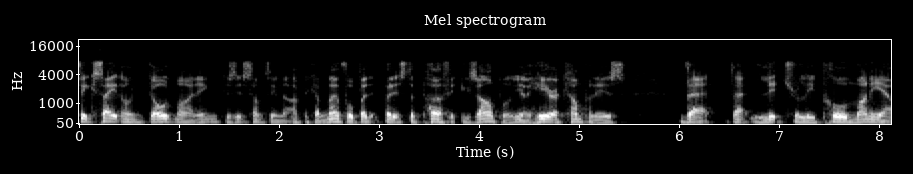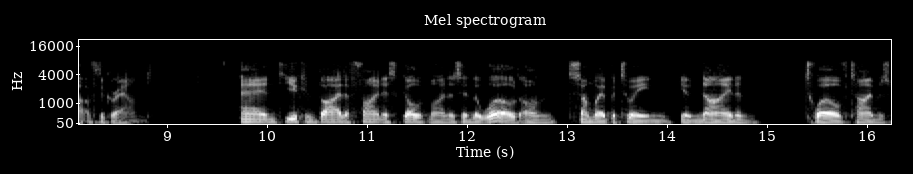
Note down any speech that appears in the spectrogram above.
fixate on gold mining because it's something that I've become known for, but but it's the perfect example. You know, here are companies that that literally pull money out of the ground, and you can buy the finest gold miners in the world on somewhere between you know nine and twelve times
